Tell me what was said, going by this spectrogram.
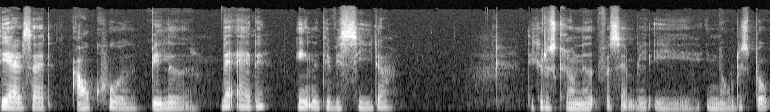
Det er altså et afkodet billede. Hvad er det egentlig, det vil sige dig? Det kan du skrive ned for eksempel i en notesbog.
